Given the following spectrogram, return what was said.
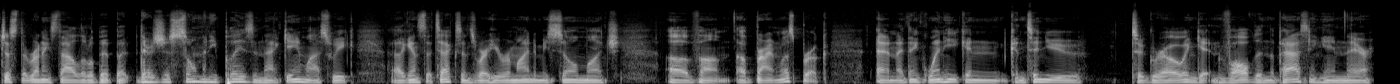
just the running style a little bit. But there's just so many plays in that game last week uh, against the Texans where he reminded me so much of, um, of Brian Westbrook. And I think when he can continue to grow and get involved in the passing game there,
